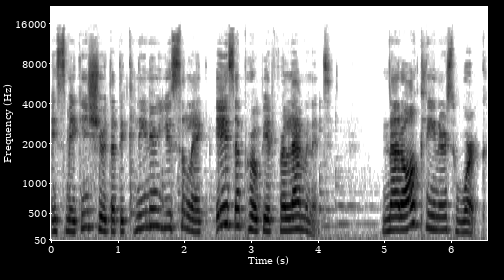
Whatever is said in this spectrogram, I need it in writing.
is making sure that the cleaner you select is appropriate for laminate. Not all cleaners work.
